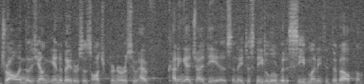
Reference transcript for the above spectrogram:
draw in those young innovators, those entrepreneurs who have cutting edge ideas, and they just need a little bit of seed money to develop them.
